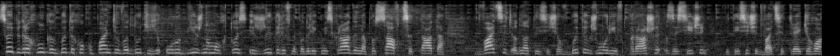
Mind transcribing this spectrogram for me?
Свої підрахунки вбитих окупантів ведуть її у Рубіжному. Хтось із жителів неподалік міськради написав цитата: «21 тисяча вбитих жмурів Раши за січень 2023-го».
